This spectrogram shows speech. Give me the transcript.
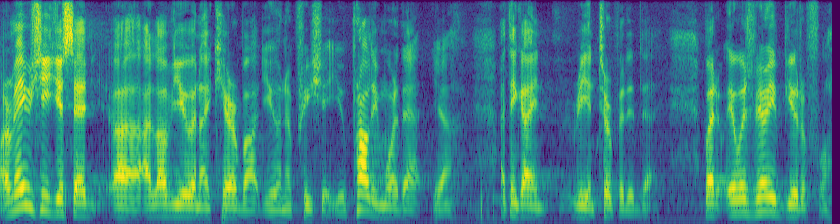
or maybe she just said, uh, "I love you and I care about you and appreciate you." Probably more that. Yeah, I think I reinterpreted that, but it was very beautiful.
